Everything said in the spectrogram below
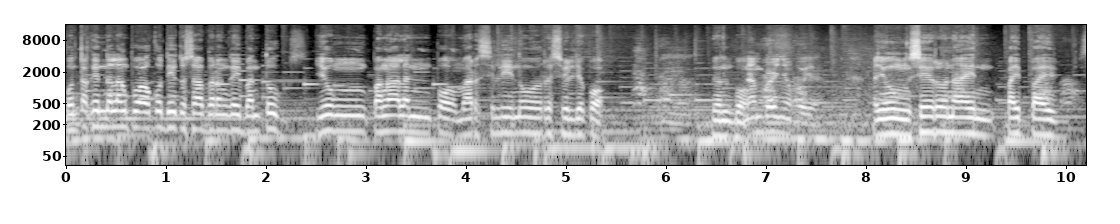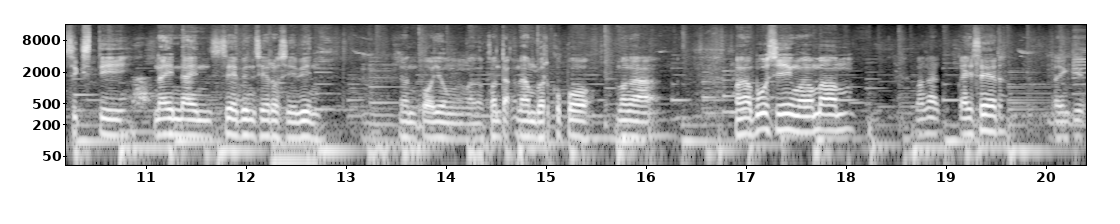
kontakin na lang po ako dito sa Barangay Bantog. Yung pangalan po, Marcelino Resulio po. Yun po. Number niyo, kuya. Yung 0955-60-99707. Yun po yung uh, contact number ko po. Mga mga busing, mga ma'am, mga kay sir. Thank you.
